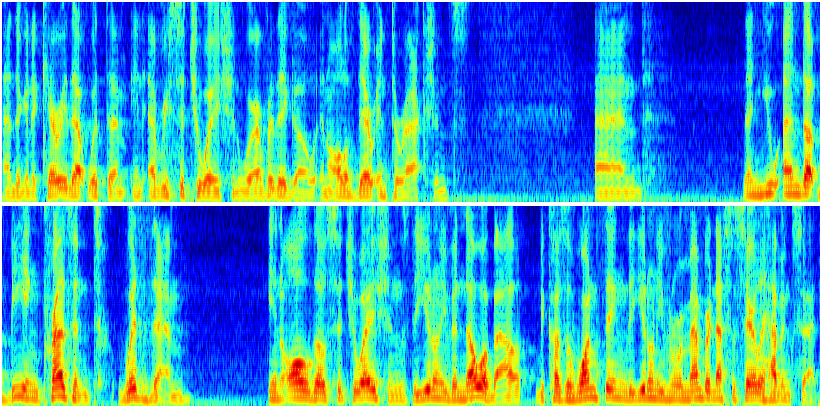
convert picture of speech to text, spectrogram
And they're going to carry that with them in every situation, wherever they go, in all of their interactions. And then you end up being present with them in all those situations that you don't even know about because of one thing that you don't even remember necessarily having said.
